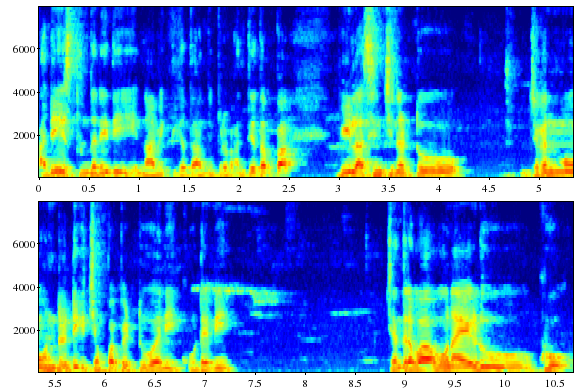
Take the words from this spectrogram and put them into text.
అదే ఇస్తుందనేది నా వ్యక్తిగత అభిప్రాయం. అంతే తప్ప వీలాసించినట్టు జగన్మోహన్ రెడ్డికి చెంపపెట్టు అని కూటమి చంద్రబాబు నాయుడుకు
